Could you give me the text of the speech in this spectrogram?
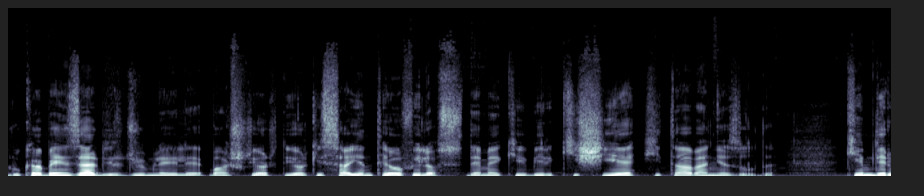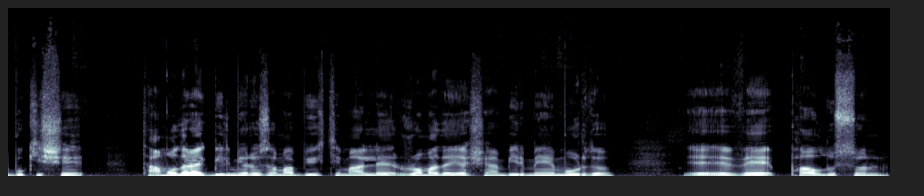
Luka benzer bir cümleyle başlıyor. Diyor ki Sayın Teofilos demek ki bir kişiye hitaben yazıldı. Kimdir bu kişi? Tam olarak bilmiyoruz ama büyük ihtimalle Roma'da yaşayan bir memurdu. E, ve Pavlus'un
